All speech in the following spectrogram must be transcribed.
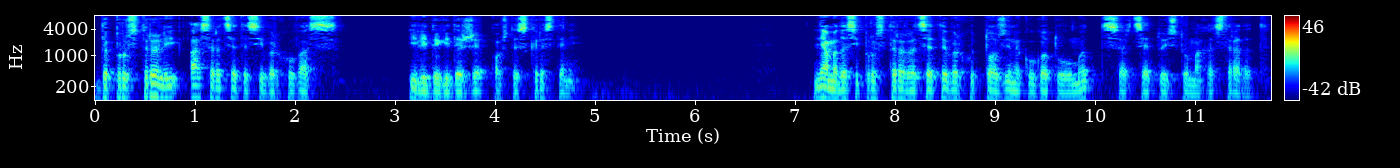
Да простра ли аз ръцете си върху вас, или да ги държа още скръстени? Няма да си простра ръцете върху този, на когото умът, сърцето и стомахът страдат.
